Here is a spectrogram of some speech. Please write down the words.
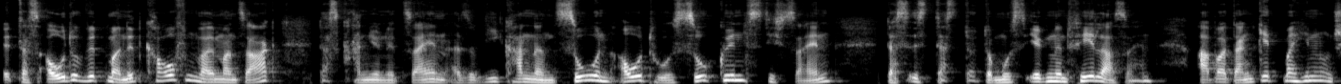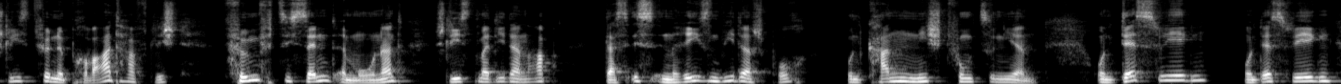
das Auto wird man nicht kaufen, weil man sagt, das kann ja nicht sein. Also wie kann dann so ein Auto so günstig sein? Das ist, das, da muss irgendein Fehler sein. Aber dann geht man hin und schließt für eine Privathaftpflicht 50 Cent im Monat, schließt man die dann ab. Das ist ein Riesenwiderspruch und kann nicht funktionieren. Und deswegen, und deswegen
